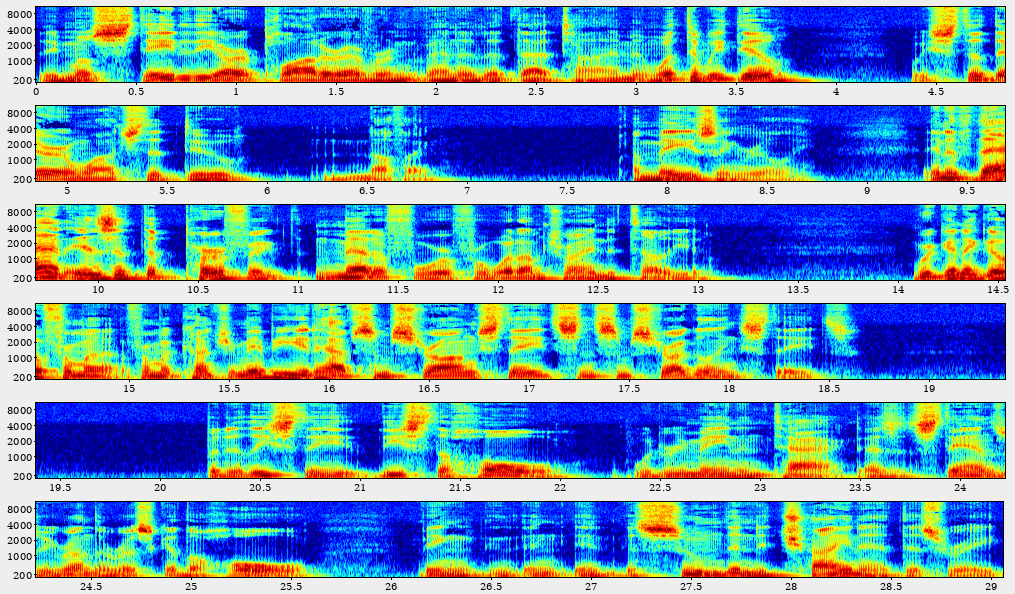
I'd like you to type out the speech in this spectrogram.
the most state of the art plotter ever invented at that time. And what did we do? We stood there and watched it do nothing. Amazing, really. And if that isn't the perfect metaphor for what I'm trying to tell you, we're going to go from a from a country. Maybe you'd have some strong states and some struggling states, but at least the at least the whole would remain intact. As it stands, we run the risk of the whole being assumed into China at this rate.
